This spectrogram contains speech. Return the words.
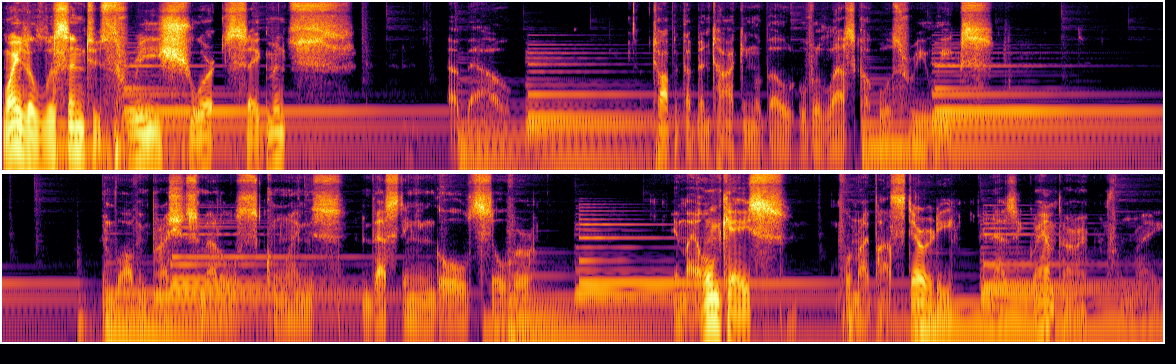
want you to listen to three short segments about a topic I've been talking about over the last couple of three weeks involving precious metals, coins, investing in gold, silver. In my own case, for my posterity, and as a grandparent for my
